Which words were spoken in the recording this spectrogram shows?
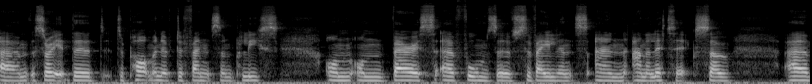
Um, sorry, the D- Department of Defense and police on on various uh, forms of surveillance and analytics. So uh,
